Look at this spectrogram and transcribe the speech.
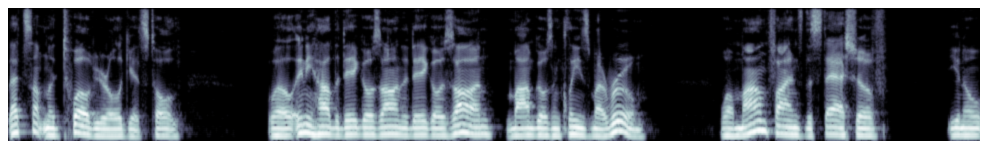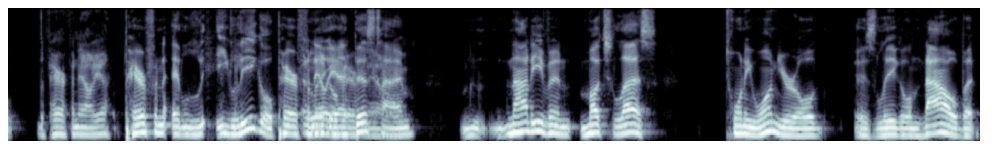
That's something a 12 year old gets told. Well, anyhow, the day goes on, the day goes on. Mom goes and cleans my room. Well, mom finds the stash of, you know, The paraphernalia. paraphernalia, illegal paraphernalia Illegal at this time. N- Not even much less 21 year old is legal now, but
